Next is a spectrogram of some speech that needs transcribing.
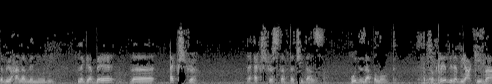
Rabbi Yohanan ben Nuri legabe the extra, the extra stuff that she does. Who does that belong to? So clearly Rabbi Akiva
